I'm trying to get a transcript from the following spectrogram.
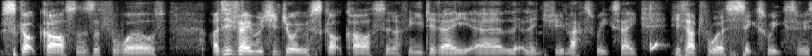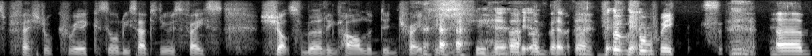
Scott Carson's of the world. I did very much enjoy with Scott Carson. I think he did a uh, little interview last week saying he's had the worst six weeks of his professional career because all he's had to do is face shots from Erling Haaland in training yeah, yeah, Um, play. for, for weeks. Um,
